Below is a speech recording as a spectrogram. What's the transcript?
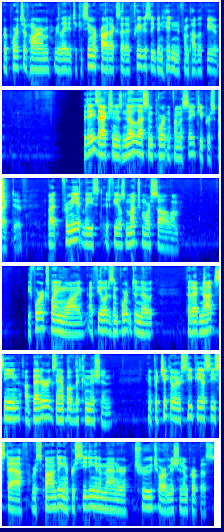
reports of harm related to consumer products that had previously been hidden from public view. Today's action is no less important from a safety perspective, but for me at least, it feels much more solemn. Before explaining why, I feel it is important to note that I've not seen a better example of the Commission, in particular CPSC staff, responding and proceeding in a manner true to our mission and purpose.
